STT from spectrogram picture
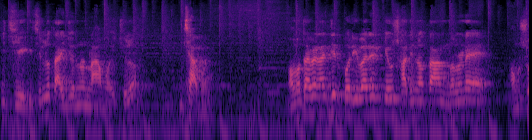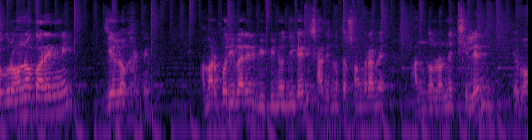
পিছিয়ে গেছিল, তাই জন্য নাম হয়েছিল পিছাবনি মমতা ব্যানার্জির পরিবারের কেউ স্বাধীনতা আন্দোলনে অংশগ্রহণও করেননি, জেলও খাটেননি। আমার পরিবারের বিপিন অধিকারী স্বাধীনতা সংগ্রামে আন্দোলনে ছিলেন এবং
